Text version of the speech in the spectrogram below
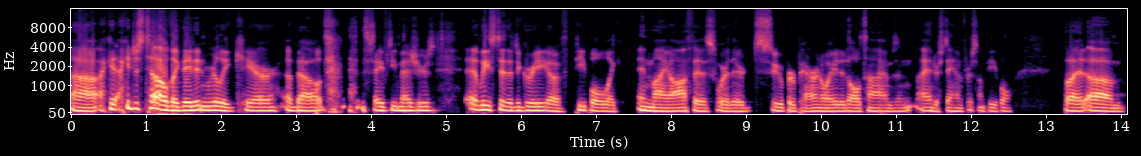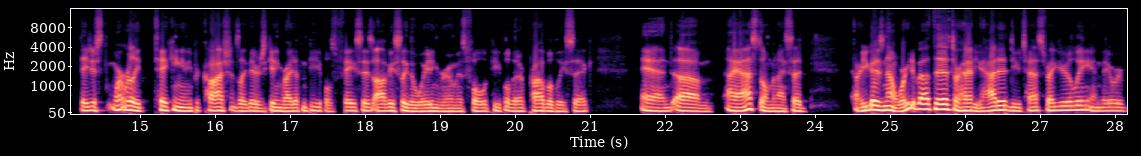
uh, I could I could just tell like they didn't really care about safety measures, at least to the degree of people like in my office where they're super paranoid at all times, and I understand for some people but um, they just weren't really taking any precautions. Like they were just getting right up in people's faces. Obviously, the waiting room is full of people that are probably sick. And um, I asked them, and I said, "Are you guys not worried about this, or have you had it? Do you test regularly?" And they were,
